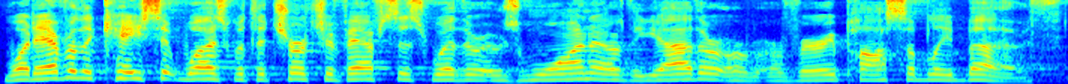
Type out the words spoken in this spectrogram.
Whatever the case it was with the church of Ephesus, whether it was one or the other, or, or very possibly both,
